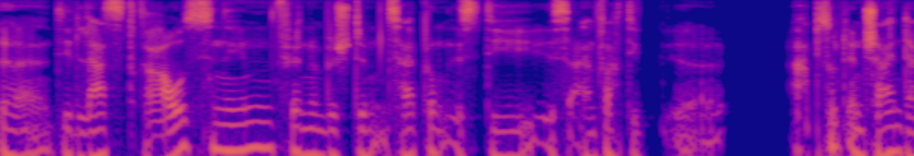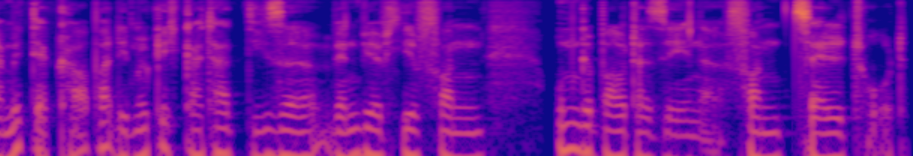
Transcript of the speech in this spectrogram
äh, die Last rausnehmen für einen bestimmten Zeitpunkt ist die ist einfach die äh, absolut entscheidend, damit der Körper die Möglichkeit hat, diese, wenn wir hier von umgebauter Sehne, von Zelltod,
